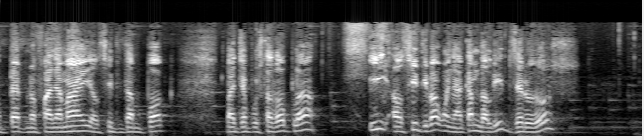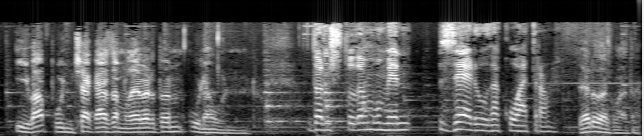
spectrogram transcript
El Pep no falla mai, el City tampoc. Vaig apostar doble i el City va guanyar al camp del Leeds 0-2 i va punxar a casa amb l'Everton 1-1. Doncs tu, de moment, 0 de 4. 0 de 4.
